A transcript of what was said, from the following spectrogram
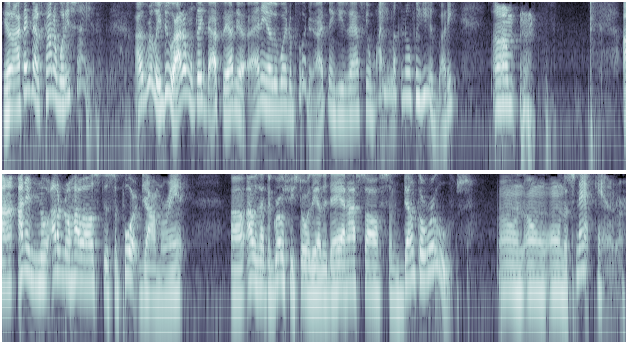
You know, I think that's kind of what he's saying. I really do. I don't think that's any any other way to put it. I think he's asking, "Why you looking over here, buddy?" Um, I, I didn't know. I don't know how else to support Ja Morant. Uh, I was at the grocery store the other day and I saw some Dunkaroos on on on the snack counter.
